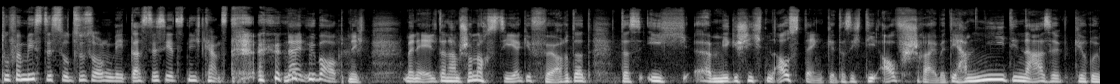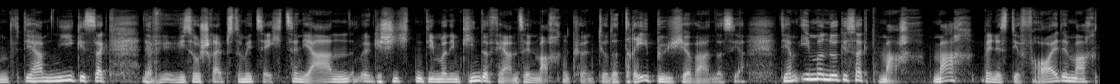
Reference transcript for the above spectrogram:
Du vermisst es sozusagen nicht, dass du es jetzt nicht kannst. nein, überhaupt nicht. Meine Eltern haben schon auch sehr gefördert, dass ich äh, mir Geschichten ausdenke, dass ich die aufschreibe. Die haben nie die Nase gerümpft. Die haben nie gesagt, ja, wieso schreibst du mit 16 Jahren äh, Geschichten, die man im Kinderfernsehen machen könnte? Oder Drehbücher waren das ja. Die haben immer nur gesagt, mach, mach, wenn es dir Freude macht,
